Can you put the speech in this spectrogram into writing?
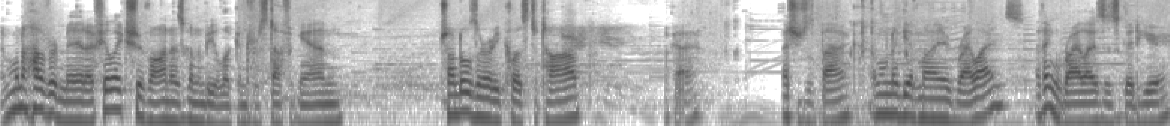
I'm gonna hover mid. I feel like Shyvana is gonna be looking for stuff again. Trundle's already close to top. Okay. Should just back. I'm gonna get my Rylai's. I think Rylai's is good here.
